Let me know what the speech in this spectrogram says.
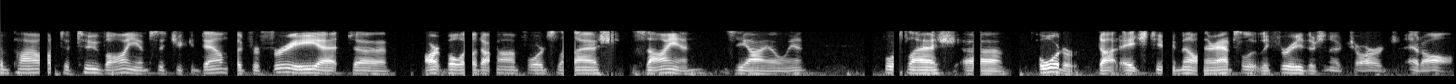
compiled to two volumes that you can download for free at uh, artbulla.com forward slash Zion, Z I O N, forward slash uh, order.html. They're absolutely free, there's no charge at all.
